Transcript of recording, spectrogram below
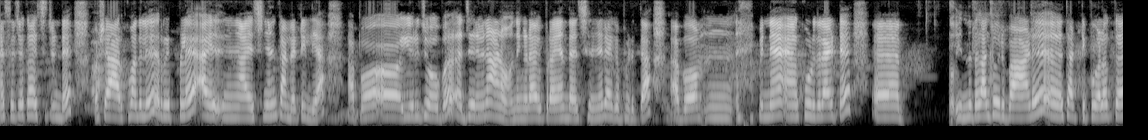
മെസ്സേജൊക്കെ അയച്ചിട്ടുണ്ട്. പക്ഷേ ആർക്കും അതിൽ റിപ്ലൈ അയച്ച് ഞാൻ കണ്ടിട്ടില്ല. അപ്പോൾ ഈ ഒരു ജോബ് ജെനുവിനാണോ നിങ്ങളുടെ അഭിപ്രായം എന്താണെന്ന് വെച്ച് കഴിഞ്ഞാൽ രേഖപ്പെടുത്തുക. അപ്പോൾ പിന്നെ കൂടുതലായിട്ട് ഇന്നത്തെ കാലത്ത് ഒരുപാട് തട്ടിപ്പുകളൊക്കെ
